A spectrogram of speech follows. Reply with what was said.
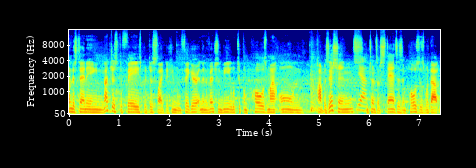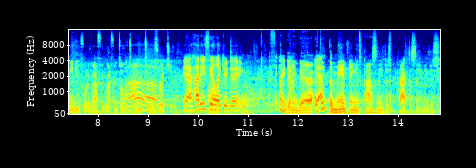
understanding not just the face, but just like the human figure, and then eventually being able to compose my own compositions Yeah. in terms of stances and poses without needing photographic reference all the time to refer to. Yeah, how do you feel Um, like you're doing? I think right I'm now? getting there. Yeah. I think the main thing is constantly just practicing and just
